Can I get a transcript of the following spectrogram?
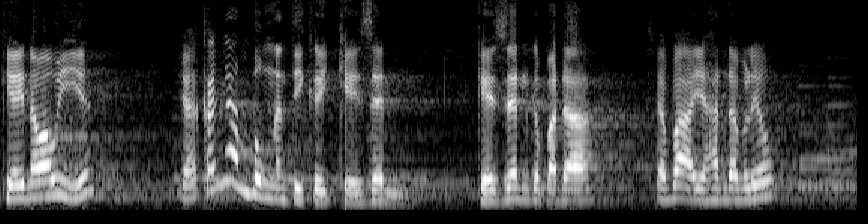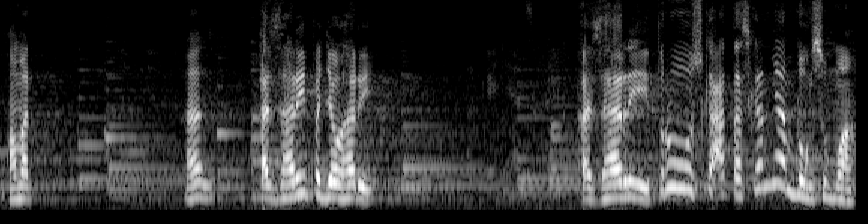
Kiai Nawawi ya? Ya kan nyambung nanti ke Kezen Kezen kepada siapa ayahanda beliau? Muhammad Azhari apa Jauhari? Azhari terus ke atas kan nyambung semua.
